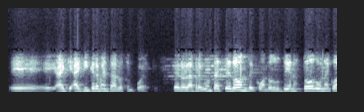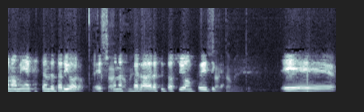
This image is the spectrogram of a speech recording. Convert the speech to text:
eh, hay, hay, que incrementar los impuestos. Pero la pregunta es de dónde, cuando tú tienes toda una economía que está en deterioro. Es una verdadera situación crítica. Exactamente. Eh,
